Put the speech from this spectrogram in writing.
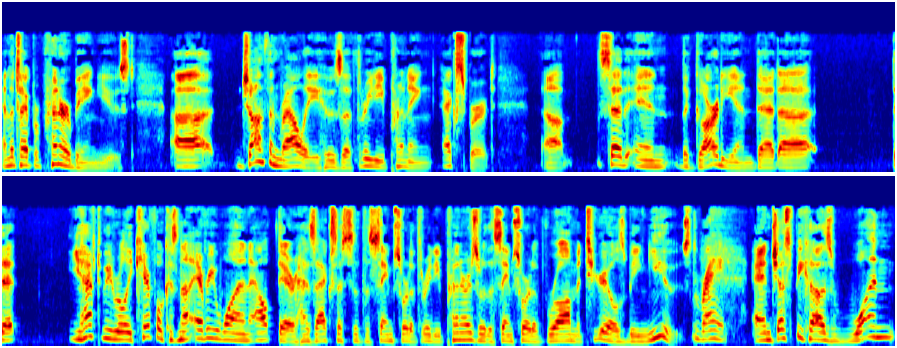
and the type of printer being used. Uh, Jonathan Rowley, who's a 3D printing expert, uh, said in the Guardian that uh, you have to be really careful because not everyone out there has access to the same sort of 3D printers or the same sort of raw materials being used. Right. And just because one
